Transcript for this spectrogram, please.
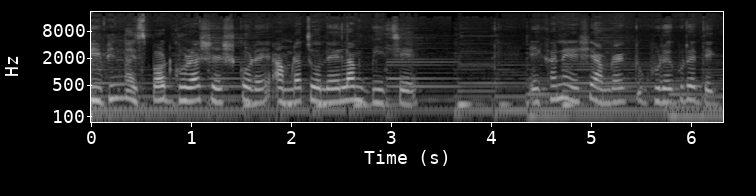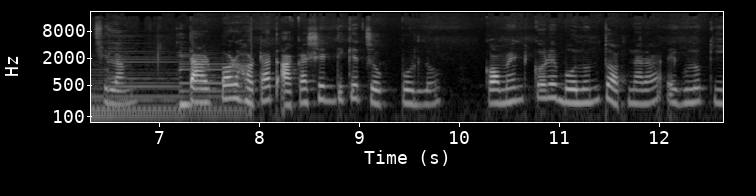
বিভিন্ন স্পট ঘোরা শেষ করে আমরা চলে এলাম বিচে এখানে এসে আমরা একটু ঘুরে ঘুরে দেখছিলাম। তারপর হঠাৎ আকাশের দিকে চোখ পড়ল। কমেন্ট করে বলুন তো আপনারা, এগুলো কি?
